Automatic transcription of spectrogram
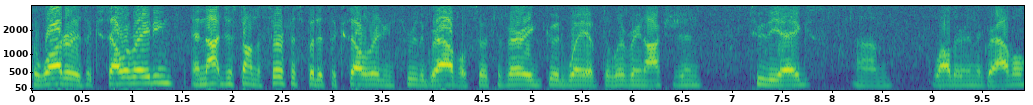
the water is accelerating and not just on the surface but it's accelerating through the gravel so it's a very good way of delivering oxygen to the eggs um, while they're in the gravel.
